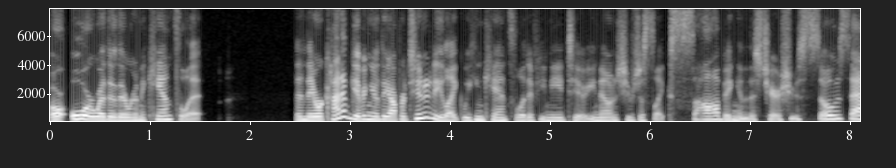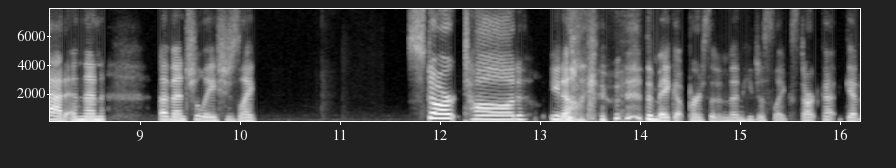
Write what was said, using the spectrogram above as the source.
or or whether they were going to cancel it and they were kind of giving her the opportunity like we can cancel it if you need to you know and she was just like sobbing in this chair. She was so sad. And then eventually she's like start todd you know like the makeup person. And then he just like start get, get,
